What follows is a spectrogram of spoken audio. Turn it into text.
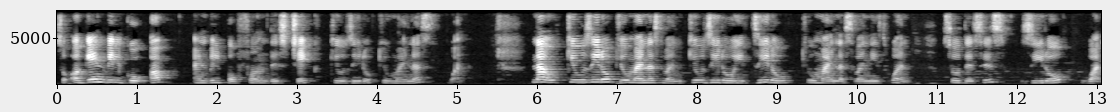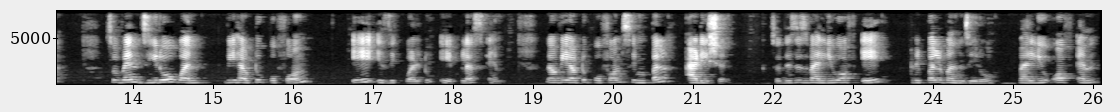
so again we'll go up and will perform this check q0 q minus 1 Now Q0, Q minus 1. Q0 is 0, Q minus 1 is 1. So this is 0, 1. So when 0, 1, we have to perform A is equal to A plus M. Now we have to perform simple addition. So this is value of A triple one zero, value of M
